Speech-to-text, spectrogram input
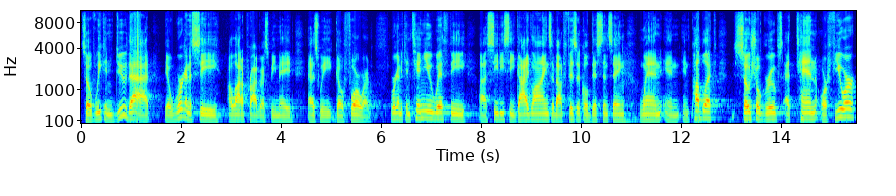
So if we can do that, you know, we're going to see a lot of progress be made as we go forward. We're going to continue with the uh, CDC guidelines about physical distancing when in, in public, social groups at 10 or fewer.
